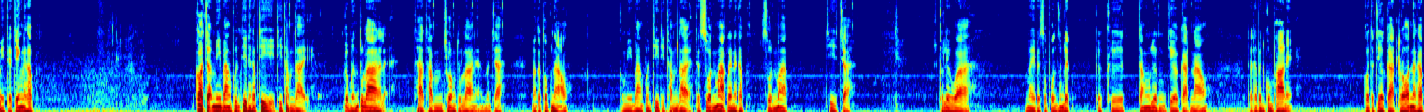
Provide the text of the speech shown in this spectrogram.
มีแต่เจ๊งนะครับ ก็จะมีบางพื้นที่นะครับที่ที่ทำได้ ก็เหมือนตุลานั่นแหละ ถ้าทำช่วงตุลาเนี่ยมันจะมากระทบหนาว ก็มีบางพื้นที่ที่ทำได้ แต่ส่วนมากเลยนะครับ ส่วนมากที่จะเขาเรียกว่าไม่ประสบผลสำเร็จก็คือทั้งเรื่องเจออากาศหนาว แต่ถ้าเป็นกุมภาเนี่ยก็จะเจออากาศร้อนนะครับ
